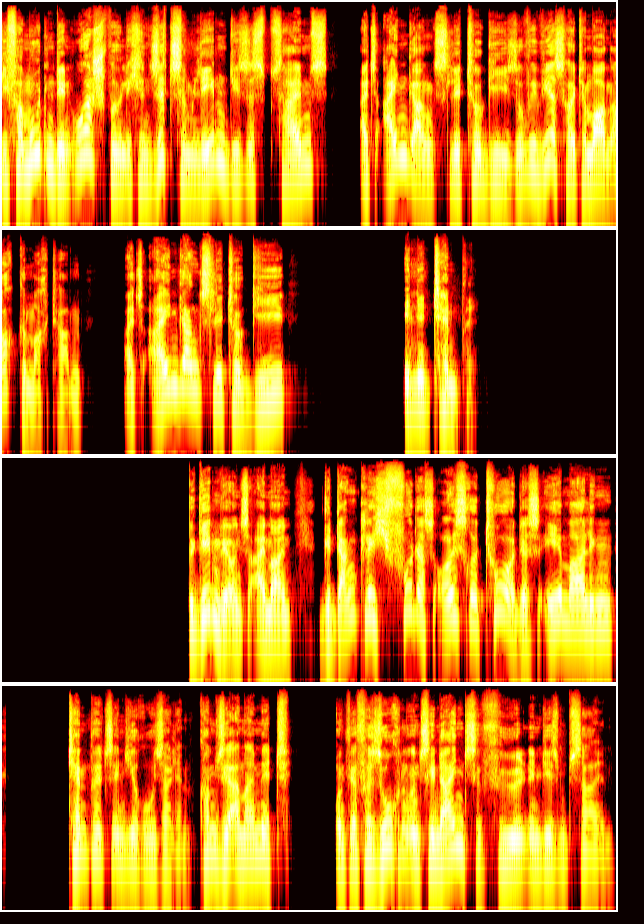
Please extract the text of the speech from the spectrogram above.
die vermuten den ursprünglichen Sitz im Leben dieses Psalms als Eingangsliturgie, so wie wir es heute Morgen auch gemacht haben, als Eingangsliturgie in den Tempel. Begeben wir uns einmal gedanklich vor das äußere Tor des ehemaligen Tempels in Jerusalem. Kommen Sie einmal mit und wir versuchen uns hineinzufühlen in diesen Psalm.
